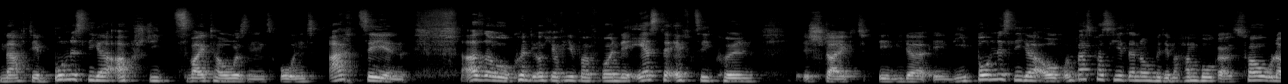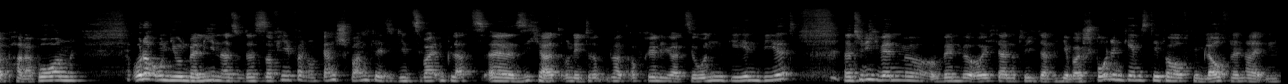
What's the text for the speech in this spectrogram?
nach dem Bundesliga-Abstieg 2018. Also könnt ihr euch auf jeden Fall freuen, der erste FC Köln steigt wieder in die Bundesliga auf. Und was passiert dann noch mit dem Hamburger SV oder Paderborn oder Union Berlin? Also das ist auf jeden Fall noch ganz spannend, wer sich den zweiten Platz äh, sichert und den dritten Platz auf Relegation gehen wird. Natürlich werden wir, werden wir euch dann natürlich dann hier bei Sport Games TV auf dem Laufenden halten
